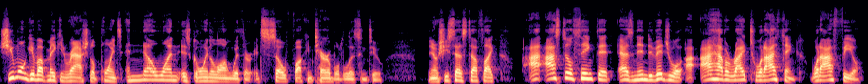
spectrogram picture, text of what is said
she won't give up making rational points, and no one is going along with her. It's so fucking terrible to listen to. You know, she says stuff like, I, I still think that as an individual, I, I have a right to what I think, what I feel.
